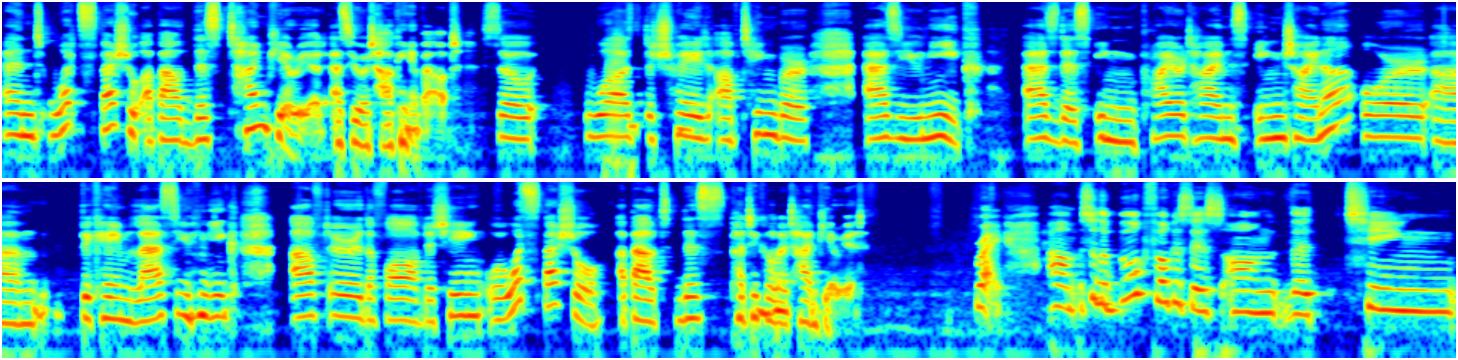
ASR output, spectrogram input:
and what's special about this time period as you were talking about? So, was the trade of timber as unique as this in prior times in China, or um, became less unique after the fall of the Qing, or what's special about this particular mm-hmm. time period? Right. Um, so the book focuses on the Qing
